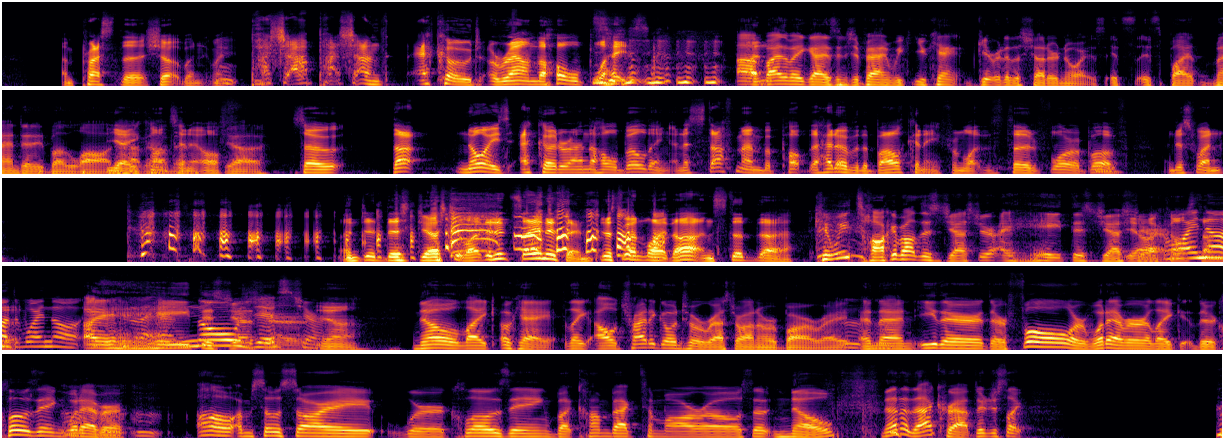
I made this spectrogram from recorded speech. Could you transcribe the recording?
and pressed the shutter button. It Mm. went, Pasha, Pasha, and echoed around the whole place. Uh, And- by the way, guys, in Japan, we, you can't get rid of the shutter noise. It's it's by mandated by law. to Yeah, you have can't on turn there. it off. Yeah. So that noise echoed around the whole building, and a staff member popped their head over the balcony from like the third floor above mm. and just went and did this gesture. Like they didn't say anything, just went like that and stood there. Can we talk about this gesture? I hate this gesture. I can't why not it. why not I It's like a hate this no gesture. Yeah, No, like okay, like I'll try to go into a restaurant or a bar, right? Mm-mm. And then either they're full or whatever, like they're closing, whatever. Uh. Oh, I'm so sorry, we're closing, but come back tomorrow. So no, none of that crap. They're just like,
